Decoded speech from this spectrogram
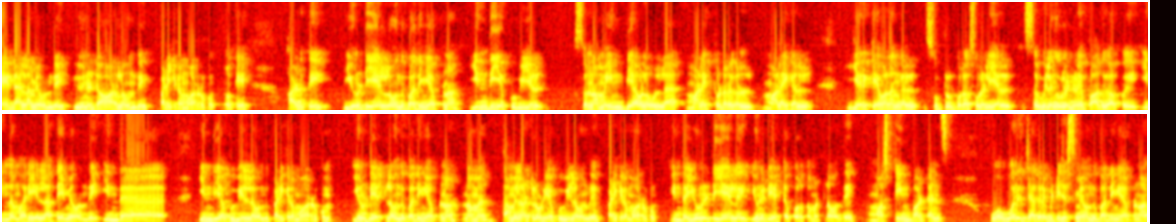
டேட்டா எல்லாமே வந்து யூனிட் ஆறுல வந்து படிக்கிற மாதிரி இருக்கும். ஓகே அடுத்து யூனிட் ஏழுல வந்து பாத்தீங்க அப்படின்னா இந்திய புவியியல். ஸோ நம்ம இந்தியாவில் உள்ள மலைத்தொடர்கள் மலைகள் இயற்கை வளங்கள் சுற்றுப்புற சூழலியல் ஸோ விலங்குகளினுடைய பாதுகாப்பு இந்த மாதிரி எல்லாத்தையுமே வந்து இந்த இந்தியா புவியியலில் வந்து படிக்கிற மாதிரி இருக்கும். யூனிட் எட்டுல வந்து பாத்தீங்க அப்படின்னா நம்ம தமிழ்நாட்டிலுடைய புவியில வந்து படிக்கிற மாதிரி இருக்கும். இந்த யூனிட் ஏழு யூனிட் எட்டை பொறுத்த மட்டும் வந்து மஸ்ட் இம்பார்ட்டன்ஸ் ஒவ்வொரு ஜாகிரபி டீச்சர்ஸுமே வந்து பாத்தீங்க அப்படின்னா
